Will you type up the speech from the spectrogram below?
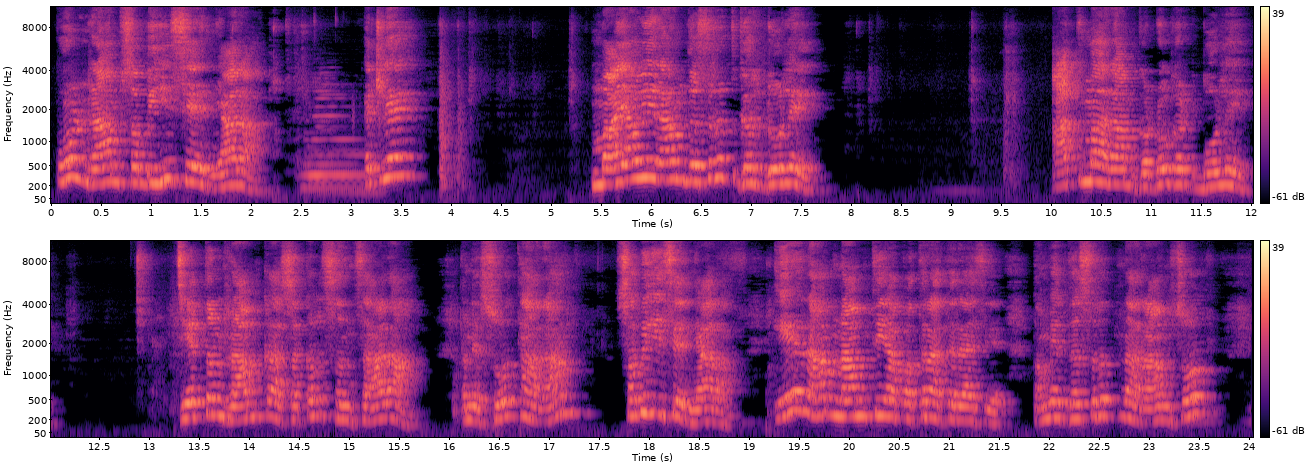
કોણ રામ સબહી સે ન્યારા એટલે માયાવી રામ દશરથ ઘર ડોલે आत्मा राम घटोघट बोले चेतन राम का सकल संसारा અને ચોથા રામ સબહી છે ન્યારા એ રામ નામથી આ પથરા કર્યા છે તમે દશરથના રામ છો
